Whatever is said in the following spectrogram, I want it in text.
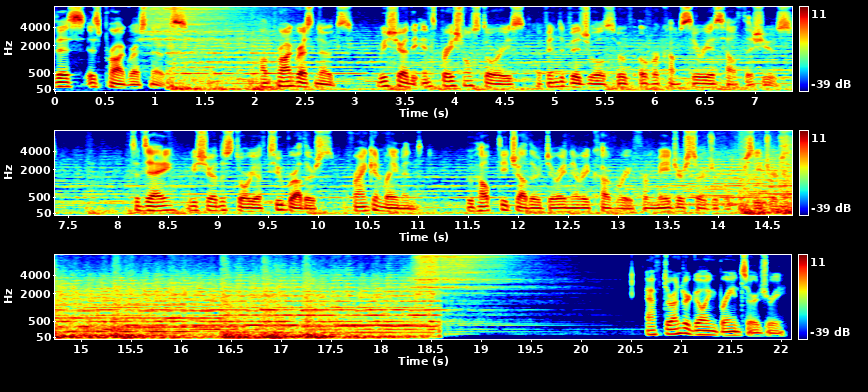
This is Progress Notes. On Progress Notes, we share the inspirational stories of individuals who have overcome serious health issues. Today, we share the story of two brothers, Frank and Raymond, who helped each other during their recovery from major surgical procedures. After undergoing brain surgery,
